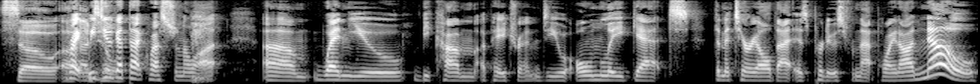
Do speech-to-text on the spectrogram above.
so uh, right, we do get that question a lot. Um, when you become a patron, do you only get the material that is produced from that point on? No,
